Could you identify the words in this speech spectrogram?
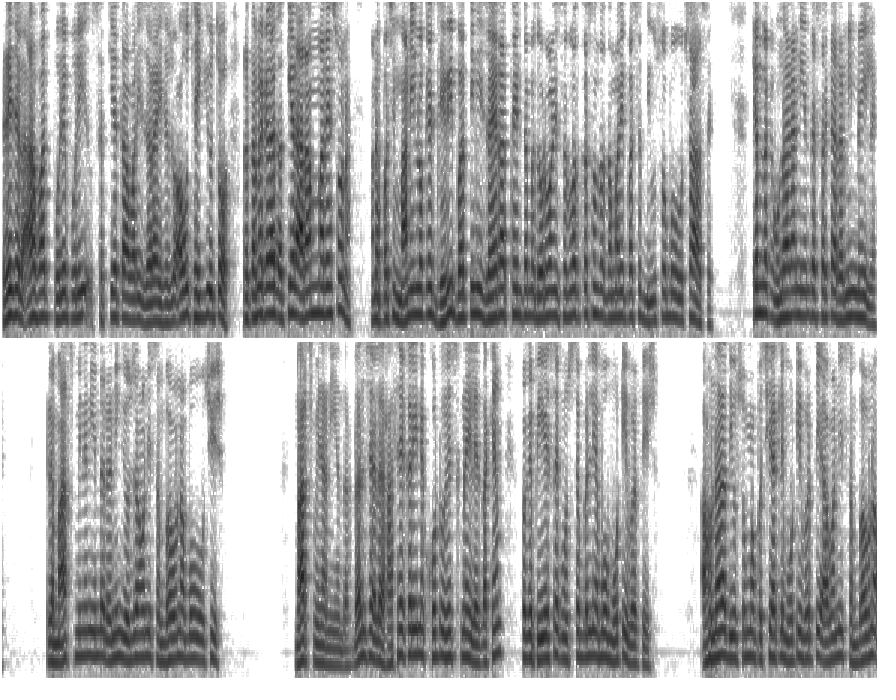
રેચલ આ વાત પૂરેપૂરી સત્યતાવાળી જરાય છે. જો આવું થઈ ગયું તો, અને તમે કદાચ અત્યારે આરામમાં રહેશો ને, અને પછી માની લો કે જેવી ભરતીની જાહેરાત થઈને તમે દોડવાની શરૂઆત કરશો તો તમારી પાસે દિવસો બહુ ઓછા હશે. કેમ કે ઉનાળાની અંદર સરકાર રનિંગ નહીં લે. એટલે માર્ચ મહિનાની અંદર રનિંગ યોજાવાની સંભાવના બહુ ઓછી છે. માર્ચ મહિનાની અંદર. ડન છે, એટલે હાથે કરીને ખોટું રિસ્ક નહીં લેતા. કેમ? તો કે પીએસઆઈ કોન્સ્ટેબલની આ બહુ મોટી ભરતી છે. આવનારા દિવસોમાં પછી આટલી મોટી ભરતી આવવાની સંભાવના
